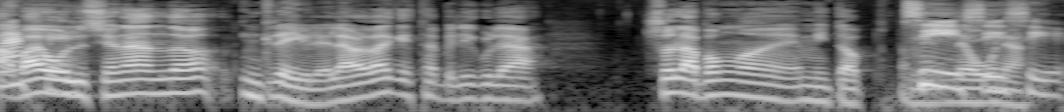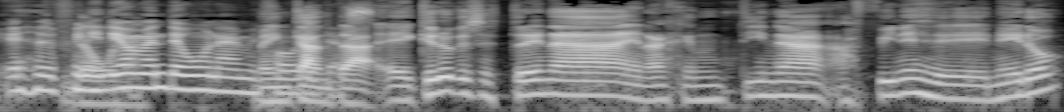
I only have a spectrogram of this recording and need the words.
personaje. va evolucionando. Increíble. La verdad que esta película yo la pongo en mi top. también, Sí, de sí, una. sí, es De definitivamente una de mis Me favoritas. encanta. Eh, creo que se estrena en Argentina a fines de enero.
